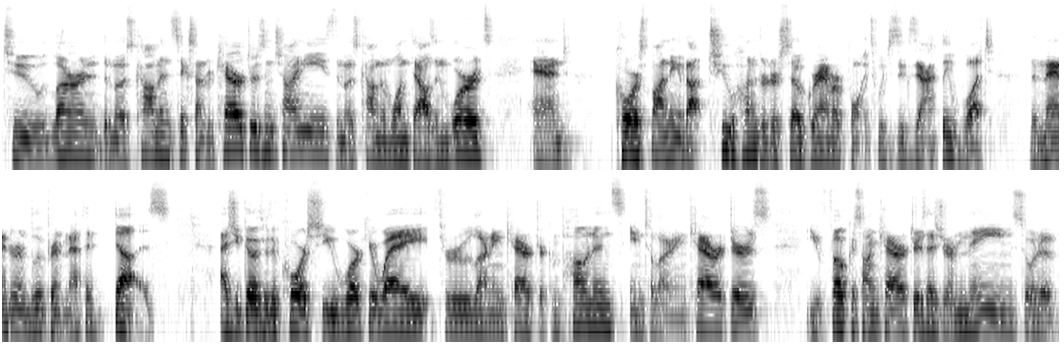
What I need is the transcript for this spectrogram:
to learn the most common 600 characters in Chinese, the most common 1,000 words, and corresponding about 200 or so grammar points, which is exactly what the Mandarin Blueprint method does. As you go through the course, you work your way through learning character components into learning characters. You focus on characters as your main sort of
